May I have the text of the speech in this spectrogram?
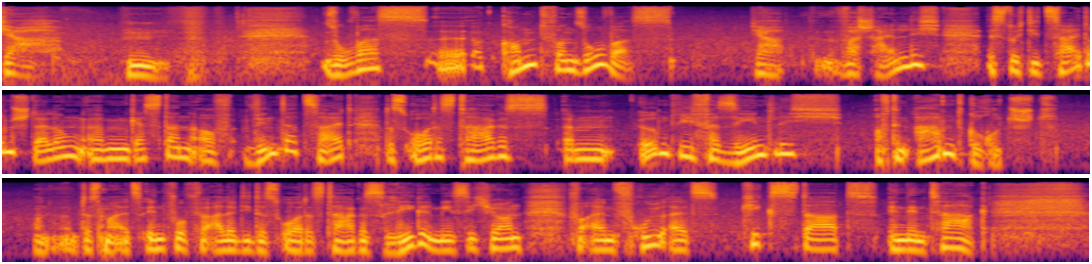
Tja, hm. Sowas äh, kommt von sowas. Ja, wahrscheinlich ist durch die Zeitumstellung ähm, gestern auf Winterzeit das Ohr des Tages ähm, irgendwie versehentlich auf den Abend gerutscht. Und das mal als Info für alle, die das Ohr des Tages regelmäßig hören, vor allem früh als Kickstart in den Tag.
